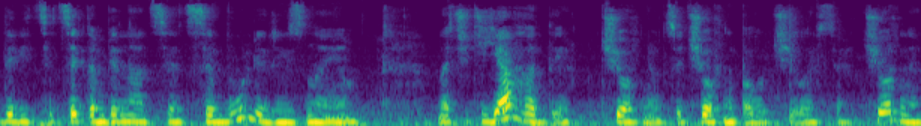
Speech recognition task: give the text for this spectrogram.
Дивіться, це комбінація цибулі різної. Значить, ягоди чорні, це чорне вийшло. Чорне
